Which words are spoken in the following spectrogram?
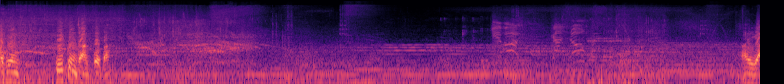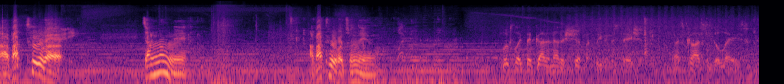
저분 일꾼도 안 뽑아. 아 이게 아바트가 짱났네. 아바트가 좋네요. Looks like they've got another shipment leaving the station. That's caused some delays.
